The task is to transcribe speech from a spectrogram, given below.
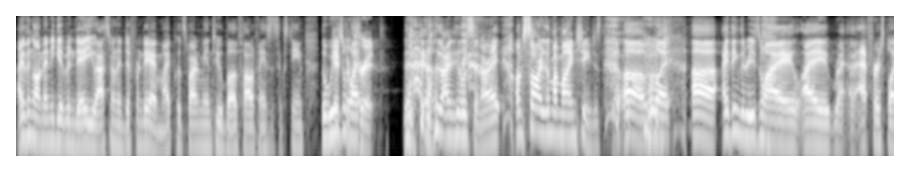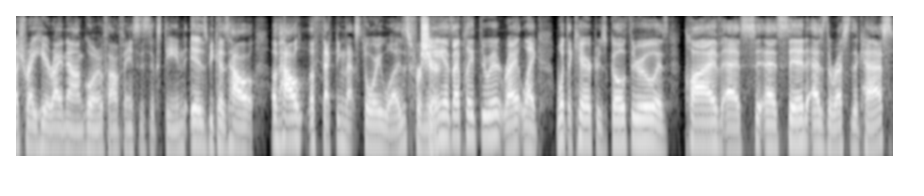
I think on any given day, you ask me on a different day, I might put Spider-Man 2 above Final Fantasy 16. The reason why. Listen, all right. I'm sorry that my mind changes, uh, but uh, I think the reason why I, I, at first blush, right here, right now, I'm going with Final Fantasy 16 is because how of how affecting that story was for Sure. me as I played through it. Right, like what the characters go through as Clive, as as Cid, as the rest of the cast.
